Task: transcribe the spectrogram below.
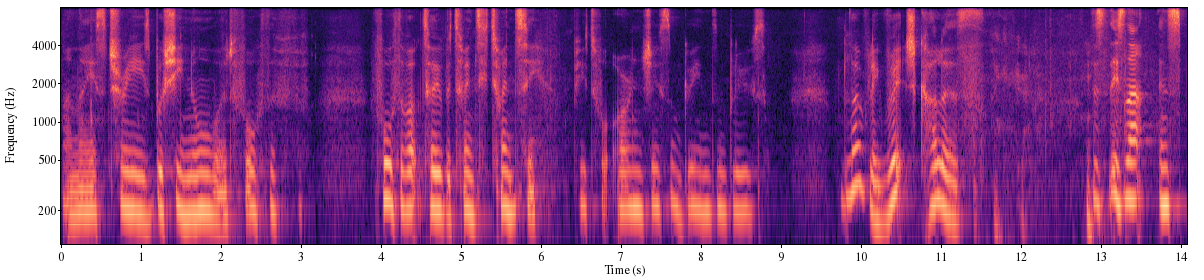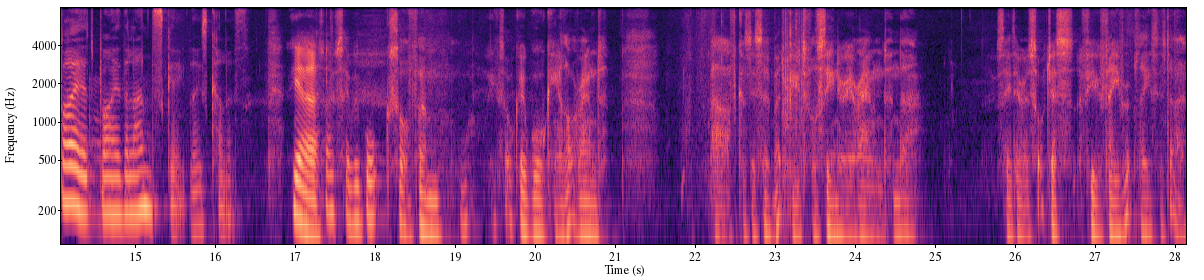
And these trees, Bushey Norwood, 4th of, 4th of October 2020. Beautiful oranges and greens and blues. Lovely, rich colours. Is, is that inspired by the landscape, those colours? Yeah, I'd say we walk sort of, um, we sort of go walking a lot around Bath because there's so much beautiful scenery around. And uh, say there are sort of just a few favourite places that I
